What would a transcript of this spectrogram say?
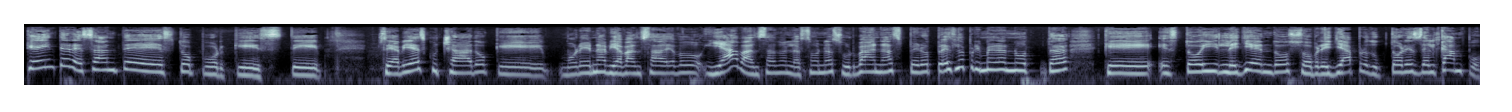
Qué interesante esto porque este se había escuchado que Morena había avanzado y ha avanzado en las zonas urbanas, pero es la primera nota que estoy leyendo sobre ya productores del campo.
